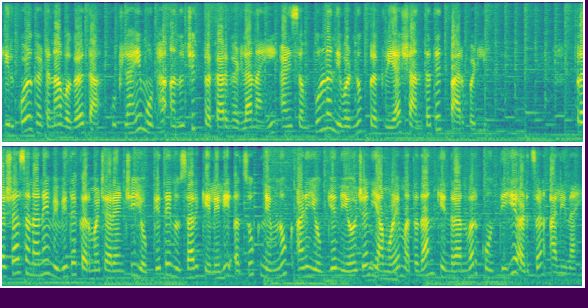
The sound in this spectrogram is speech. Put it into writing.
किरकोळ घटना वगळता कुठलाही मोठा अनुचित प्रकार घडला नाही आणि संपूर्ण निवडणूक प्रक्रिया शांततेत पार पडली. प्रशासनाने विविध कर्मचाऱ्यांची योग्यतेनुसार केलेली अचूक नेमणूक आणि योग्य नियोजन यामुळे मतदान केंद्रांवर कोणतीही अडचण आली नाही.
